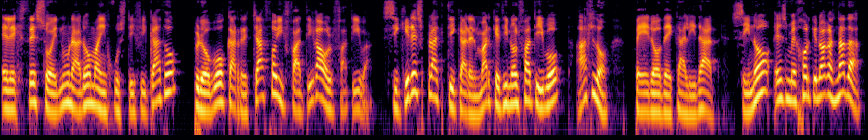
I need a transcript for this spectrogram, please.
El exceso en un aroma injustificado provoca rechazo y fatiga olfativa. Si quieres practicar el marketing olfativo, hazlo, pero de calidad. Si no, es mejor que no hagas nada.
